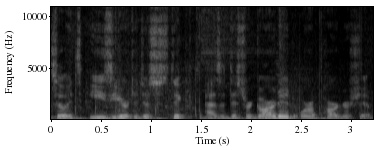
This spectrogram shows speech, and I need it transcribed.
So it's easier to just stick as a disregarded or a partnership,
